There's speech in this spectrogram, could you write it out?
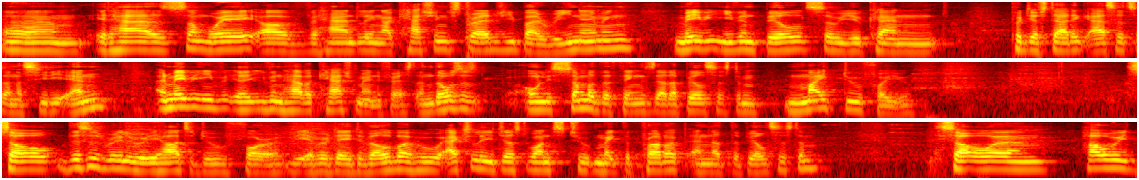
Um, it has some way of handling a caching strategy by renaming, maybe even build so you can put your static assets on a CDN, and maybe even, uh, even have a cache manifest. And those are only some of the things that a build system might do for you. So this is really, really hard to do for the everyday developer who actually just wants to make the product and not the build system. So um, how we,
